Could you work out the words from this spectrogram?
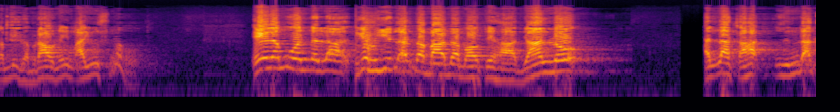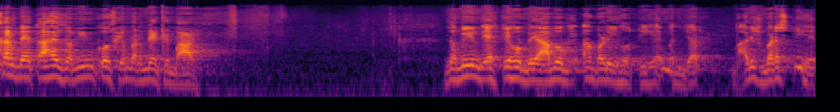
तब भी घबराओ नहीं, मायूस ना हो। ए लमू अल्लाह बादा मौतेहा, जान लो, अल्लाह कहा, ज़िंदा कर देता है ज़मीन को उसके मरने के बाद। ज़मीन देखते हो बेआबो गिरा बड़ी होती है बंजर बारिश बरसती है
